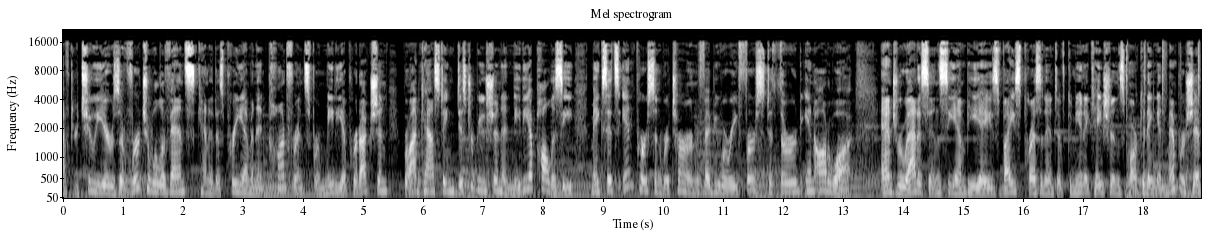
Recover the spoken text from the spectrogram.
After two years of virtual events, Canada's preeminent conference for media production, broadcasting, distribution, and media policy makes its in person return February 1st to 3rd in Ottawa. Andrew Addison, CMPA's Vice President of Communications, Marketing, and Membership,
